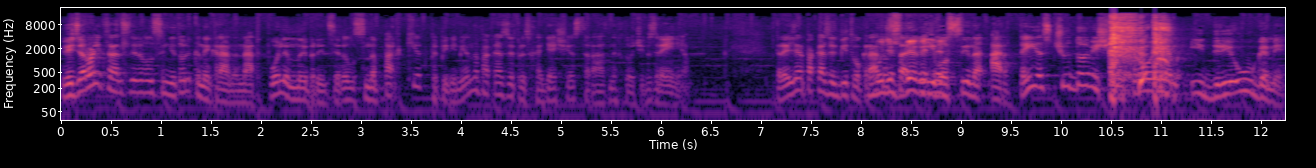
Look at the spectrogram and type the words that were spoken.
Видеоролик транслировался не только на экраны над полем, но и проецировался на паркет, попеременно показывая происходящее с разных точек зрения. Трейлер показывает битву Кратоса и его на- сына Артея с чудовищем Троем и Дриугами.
